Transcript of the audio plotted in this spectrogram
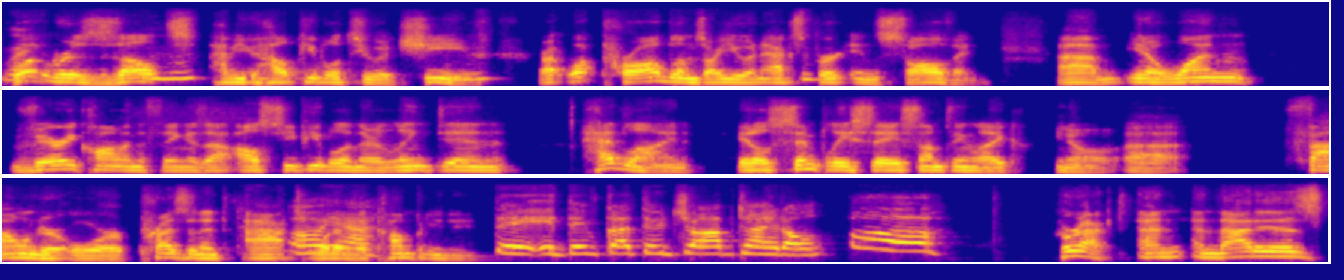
Right. What results mm-hmm. have you helped people to achieve? Mm-hmm. Right? What problems are you an expert mm-hmm. in solving? Um, you know, one very common thing is I'll see people in their LinkedIn headline. It'll simply say something like, you know, uh, founder or president at oh, whatever yeah. the company name. They they've got their job title. Oh. Correct, and and that is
